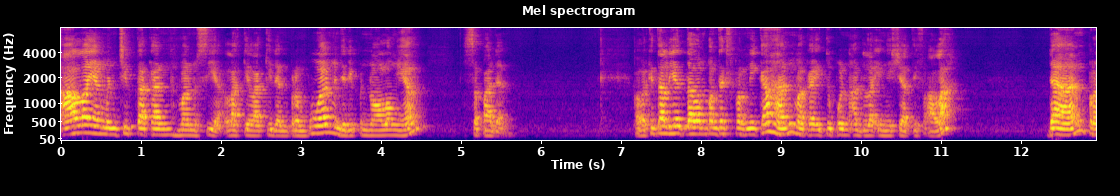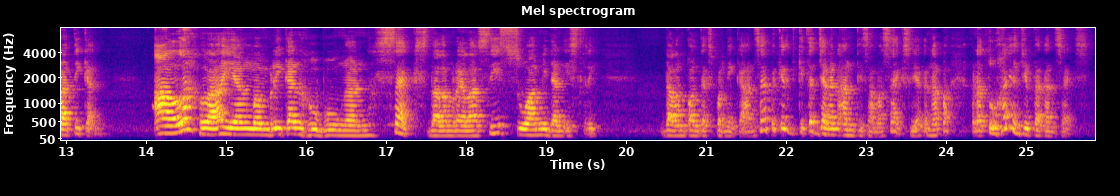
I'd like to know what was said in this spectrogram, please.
Allah yang menciptakan manusia, laki-laki dan perempuan menjadi penolong yang sepadan. Kalau kita lihat dalam konteks pernikahan, maka itu pun adalah inisiatif Allah. Dan perhatikan, Allah lah yang memberikan hubungan seks dalam relasi suami dan istri. Dalam konteks pernikahan, saya pikir kita jangan anti sama seks ya. Kenapa? Karena Tuhan yang ciptakan seks.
